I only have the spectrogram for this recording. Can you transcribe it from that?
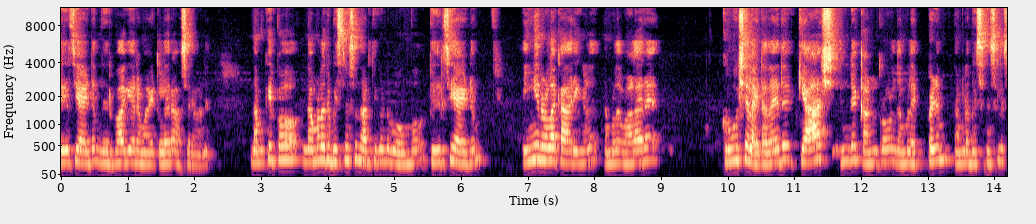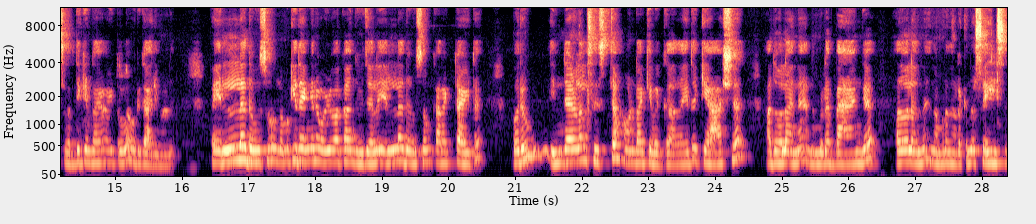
തീർച്ചയായിട്ടും നിർഭാഗ്യകരമായിട്ടുള്ള ഒരു അവസരമാണ്. നമുക്കിപ്പോൾ നമ്മളൊരു ബിസിനസ് നടത്തിക്കൊണ്ട് പോകുമ്പോൾ തീർച്ചയായിട്ടും ഇങ്ങനെയുള്ള കാര്യങ്ങൾ നമ്മൾ വളരെ ക്രൂഷ്യലായിട്ട് അതായത് ക്യാഷിന്റെ കൺട്രോൾ നമ്മൾ എപ്പോഴും നമ്മുടെ ബിസിനസ്സിൽ ശ്രദ്ധിക്കേണ്ടതായിട്ടുള്ള ഒരു കാര്യമാണ്. അപ്പോൾ എല്ലാ ദിവസവും നമുക്കിത് എങ്ങനെ ഒഴിവാക്കാമെന്ന് ചോദിച്ചാൽ എല്ലാ ദിവസവും കറക്റ്റായിട്ട് ഒരു ഇന്റേർണൽ സിസ്റ്റം ഉണ്ടാക്കി വെക്കുക. അതായത് ക്യാഷ് അതുപോലെ തന്നെ നമ്മുടെ ബാങ്ക് അതുപോലെ തന്നെ നമ്മുടെ നടക്കുന്ന സെയിൽസ്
